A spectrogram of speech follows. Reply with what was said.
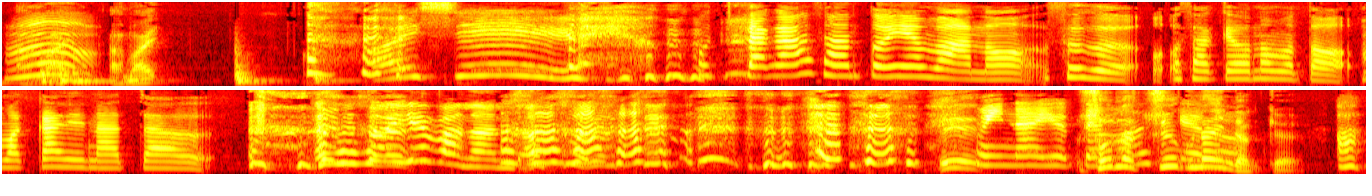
甘い。甘い。美味しい。北川さんといえば、あの、すぐお酒を飲むと真っ赤になっちゃう。そういえばなんだ。それってえ、みんな言ってますけど。そんな強くないんだっけ？あ、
